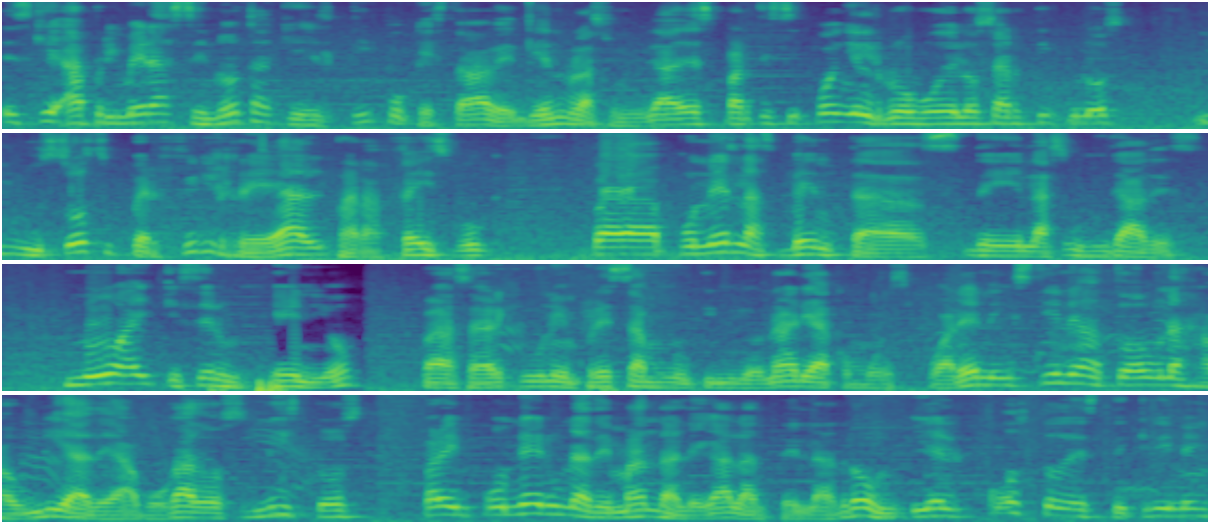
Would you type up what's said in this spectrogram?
es que a primera se nota que el tipo que estaba vendiendo las unidades participó en el robo de los artículos y usó su perfil real para Facebook para poner las ventas de las unidades. No hay que ser un genio para saber que una empresa multimillonaria como Square Enix tiene a toda una jaulía de abogados listos para imponer una demanda legal ante el ladrón y el costo de este crimen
